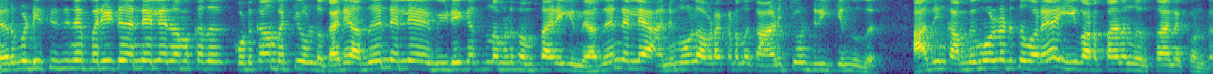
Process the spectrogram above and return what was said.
നെർവ് ഡിസീസിനെ പറ്റിയിട്ട് തന്നെയല്ലേ നമുക്കത് കൊടുക്കാൻ പറ്റുള്ളൂ. കാര്യം അത് തന്നെയല്ലേ വീഡിയോക്കകത്ത് നമ്മൾ സംസാരിക്കുന്നത്. അത് തന്നെയല്ലേ അനുമോൾ അവിടെ കിടന്ന് കാണിച്ചുകൊണ്ടിരിക്കുന്നത് ആദ്യം കമ്പിമോളുടെ അടുത്ത് പറയാം ഈ വർത്താനം നിർത്താനൊക്കെ ഉണ്ട്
